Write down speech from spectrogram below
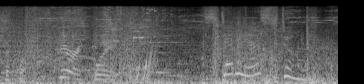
Spirit queen! Steady as stone!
